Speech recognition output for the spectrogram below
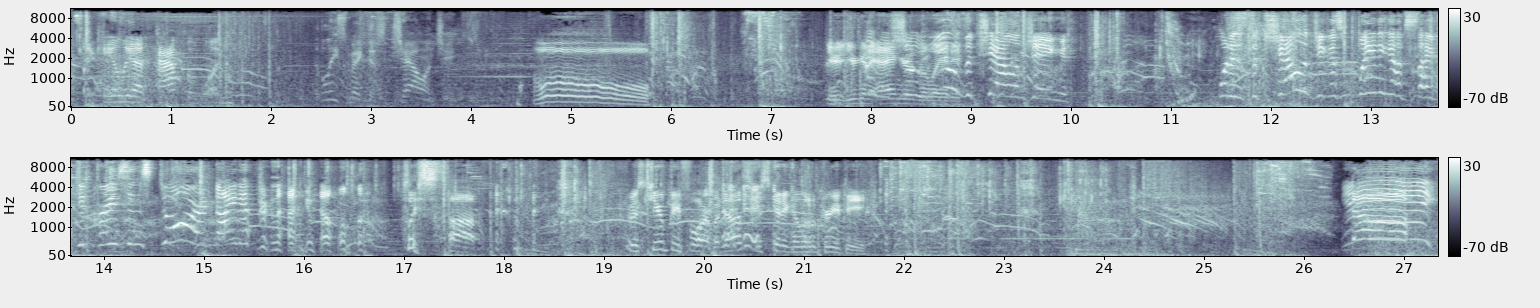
it's like he only got half of one. At least make this challenging. Whoa! You're, you're gonna I anger the you lady. the challenging. What is the challenging is waiting outside Dick Grayson's door night after night. No. Please stop. It was cute before, but now it's just getting a little creepy. Yay!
